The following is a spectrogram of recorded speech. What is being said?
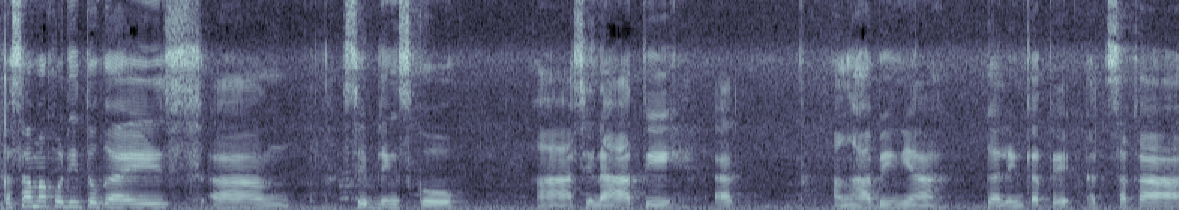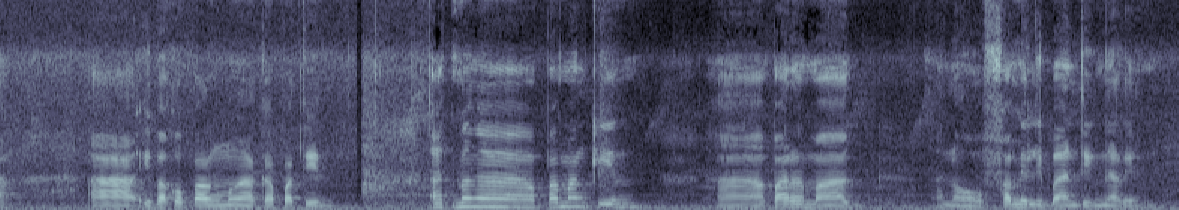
Kasama ko dito guys ang siblings ko, ah, sina ate at ang habi niya galing tate at saka ah, iba ko pang mga kapatid at mga pamangkin ah, para mag ano family bonding na rin.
